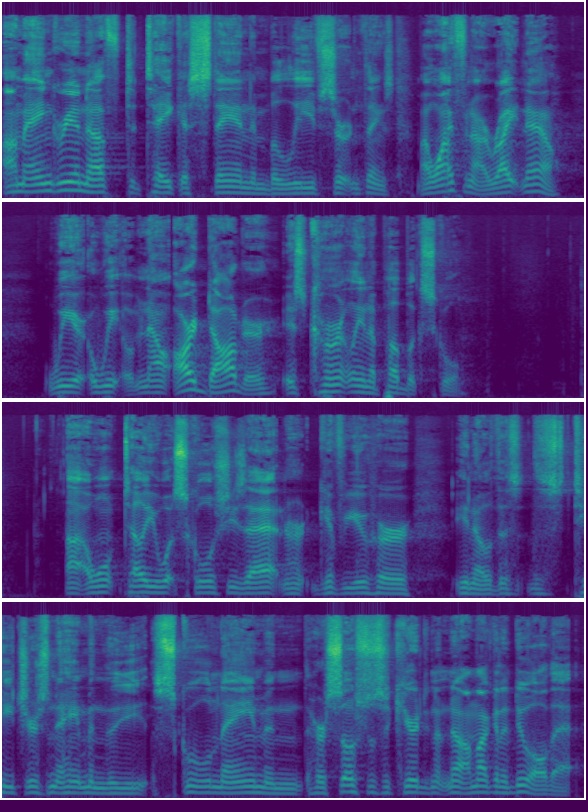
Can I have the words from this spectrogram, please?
I'm angry enough to take a stand and believe certain things. My wife and I, right now, we are we now our daughter is currently in a public school. I won't tell you what school she's at and her, give you her, you know, this this teacher's name and the school name and her social security. No, I'm not going to do all that.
